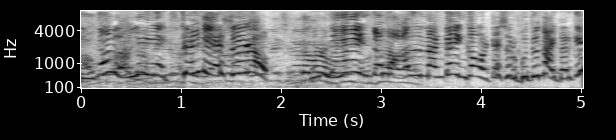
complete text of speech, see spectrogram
ఇంకా వెళ్ళి ఎక్స్టెండ్ చేస్తారు ముందే ఇంత బాధ ఉందంటే ఇంకా కొట్టేస్తారు బుద్ధి ఉందా ఇద్దరికి?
